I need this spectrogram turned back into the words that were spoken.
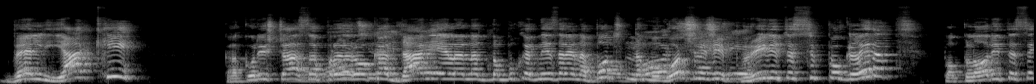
veljaki, kako iz časa proroka. Daniela nad Nabukadnezarja na boč, na mogočneži, Mogočneži. pridite se pogledat, poklonite se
